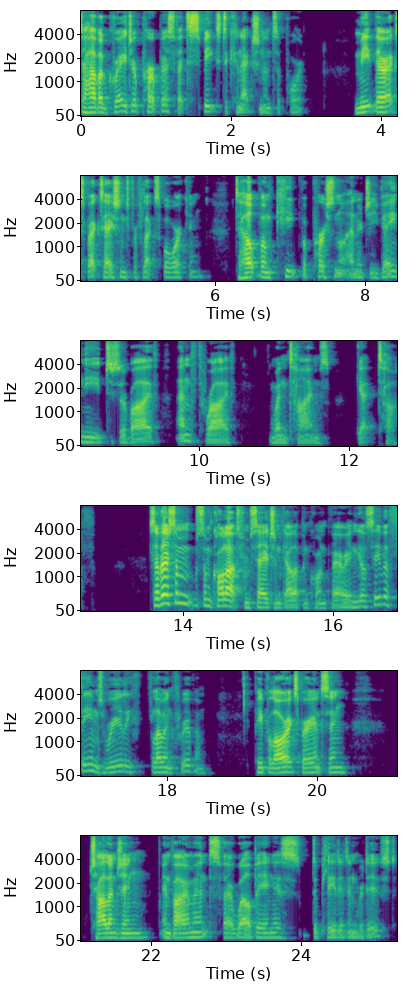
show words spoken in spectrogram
to have a greater purpose that speaks to connection and support, meet their expectations for flexible working, to help them keep the personal energy they need to survive and thrive when times get tough. So there's some some callouts from Sage and Gallup and Korn Ferry, and you'll see the themes really flowing through them. People are experiencing challenging environments, their well-being is depleted and reduced.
